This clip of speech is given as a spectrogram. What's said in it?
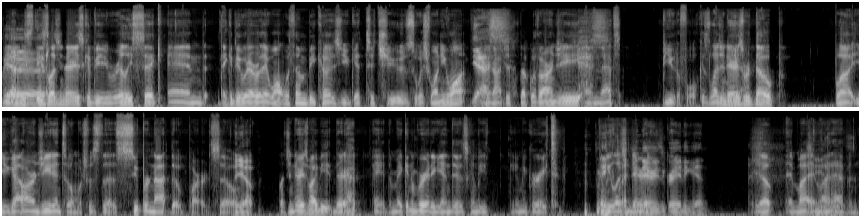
Yeah, these, these legendaries could be really sick, and they could do whatever they want with them because you get to choose which one you want. Yes. You're not just stuck with RNG, and that's beautiful. Because legendaries were dope, but you got RNG'd into them, which was the super not dope part. So yep. legendaries might be they're hey they're making them great again, dude. It's gonna be gonna be great. It's gonna be legendary. Legendary's great again. Yep, it might it might happen.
